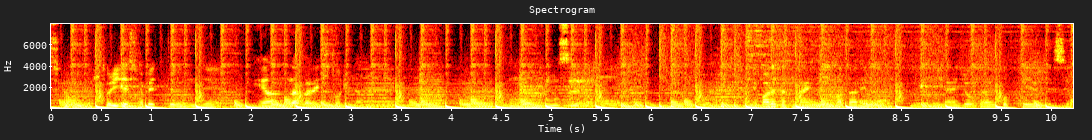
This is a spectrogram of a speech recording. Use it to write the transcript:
しかも今一人で喋ってるんで、部屋の中で一人なんで、この録音するのも、親にバレたくないんで、今誰も家にいない状態で撮っているんですよ。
